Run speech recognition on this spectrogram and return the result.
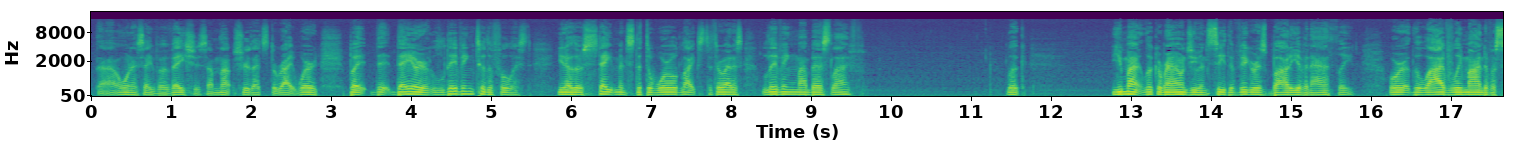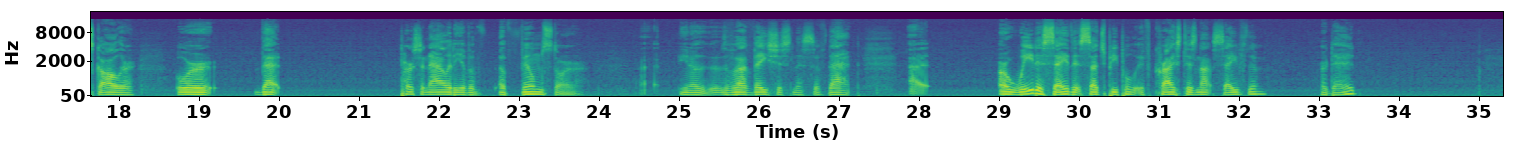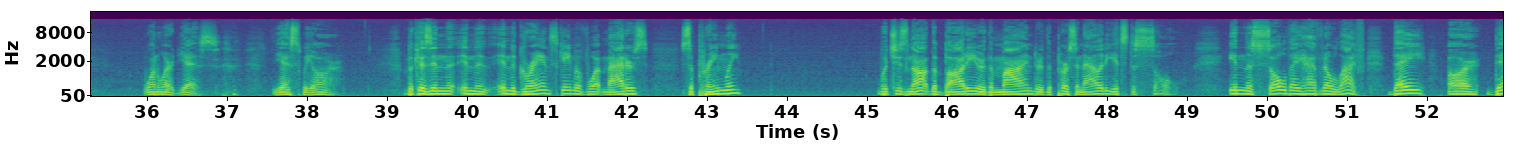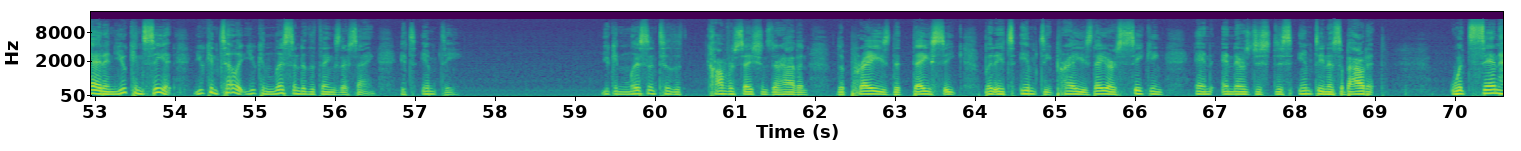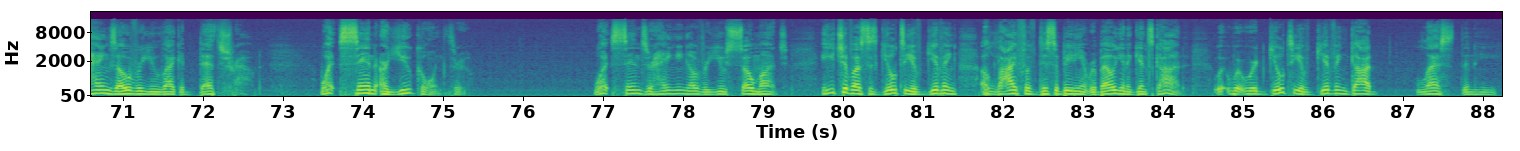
I want to say vivacious. I'm not sure that's the right word, but th- they are living to the fullest. You know those statements that the world likes to throw at us, living my best life. Look, you might look around you and see the vigorous body of an athlete or the lively mind of a scholar or that personality of a, a film star you know the vivaciousness of that uh, are we to say that such people if christ has not saved them are dead? One word yes. Yes we are. Because in the in the in the grand scheme of what matters supremely which is not the body or the mind or the personality it's the soul. In the soul they have no life. They are dead and you can see it. You can tell it. You can listen to the things they're saying. It's empty you can listen to the conversations they're having the praise that they seek but it's empty praise. They are seeking and and there's just this emptiness about it. When sin hangs over you like a death shroud what sin are you going through? What sins are hanging over you so much? Each of us is guilty of giving a life of disobedient rebellion against God. We're guilty of giving God less than he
